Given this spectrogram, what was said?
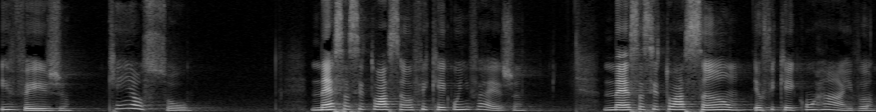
e vejo quem eu sou. Nessa situação eu fiquei com inveja. Nessa situação eu fiquei com raiva.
